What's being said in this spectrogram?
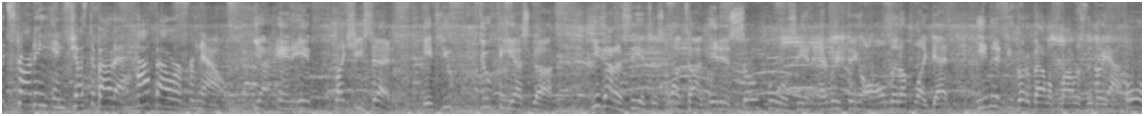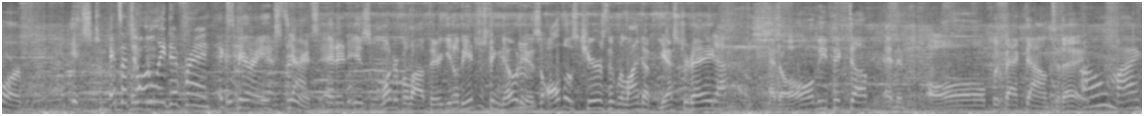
it's starting in just about a half hour from now. Yeah, and if, like she said, if you do Fiesta, you got to see it just one time. It is so cool seeing everything all lit up like that. Even if you go to Battle Flowers the oh, day before, it's It's a totally different experience. experience, and it is wonderful out there. You know, the interesting note is all those chairs that were lined up yesterday had to all be picked up and then all put back down today. Oh my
